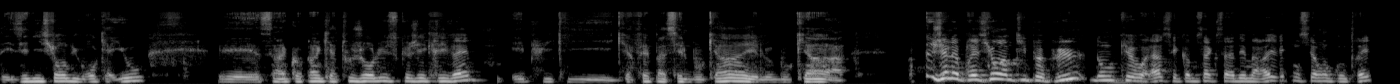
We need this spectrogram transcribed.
des éditions du Gros Caillou. Et c'est un copain qui a toujours lu ce que j'écrivais et puis qui, qui, a fait passer le bouquin. Et le bouquin j'ai l'impression, un petit peu plus. Donc voilà, c'est comme ça que ça a démarré, qu'on s'est rencontrés.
